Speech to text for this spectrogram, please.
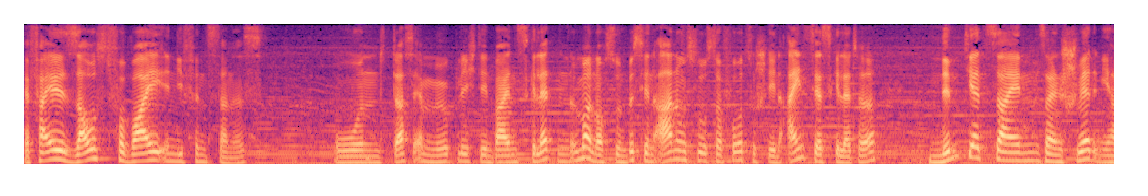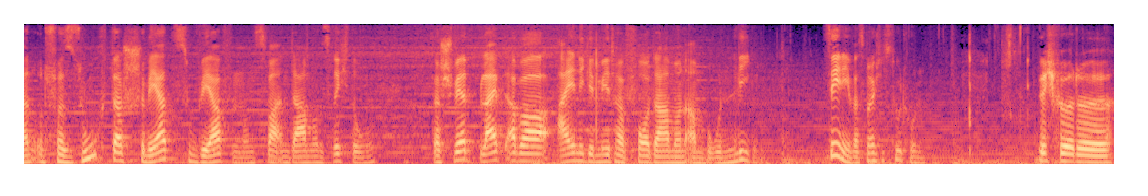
Der Pfeil saust vorbei in die Finsternis. Und das ermöglicht den beiden Skeletten immer noch so ein bisschen ahnungslos davor zu stehen. Eins der Skelette nimmt jetzt sein, sein Schwert in die Hand und versucht das Schwert zu werfen. Und zwar in Damons Richtung. Das Schwert bleibt aber einige Meter vor Damon am Boden liegen. Zeni, was möchtest du tun? Ich würde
